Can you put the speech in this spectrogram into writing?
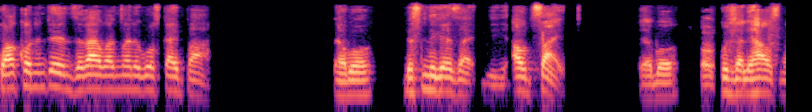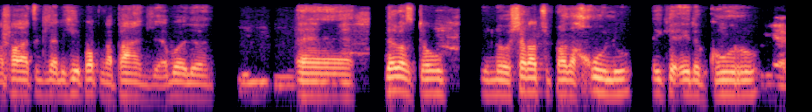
kwakhona into eyenzekayo kancane ko-sky bar. Yabo? Besinikeza outside. Yabo? Oh. kudlala i-house ngaphakathi kudlala i-hip hop ngaphandle. Yabo leyo mm-hmm. uh, that was dope you know shout out to brother Khulu aka the guru yeah.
